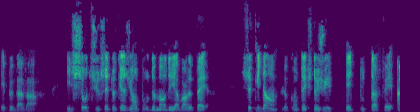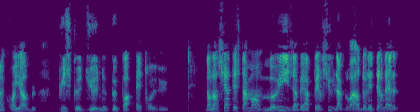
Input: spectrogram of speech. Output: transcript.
et peu bavard. Il saute sur cette occasion pour demander à voir le Père, ce qui dans le contexte juif est tout à fait incroyable, puisque Dieu ne peut pas être vu. Dans l'Ancien Testament, Moïse avait aperçu la gloire de l'Éternel,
